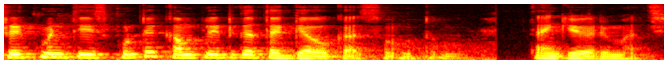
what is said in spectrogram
ట్రీట్మెంట్ తీసుకుంటే కంప్లీట్గా తగ్గే అవకాశం ఉంటుంది. థ్యాంక్ యూ వెరీ మచ్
